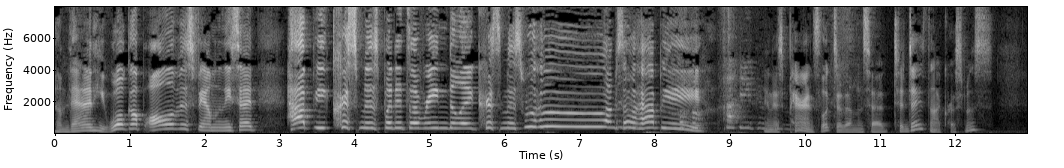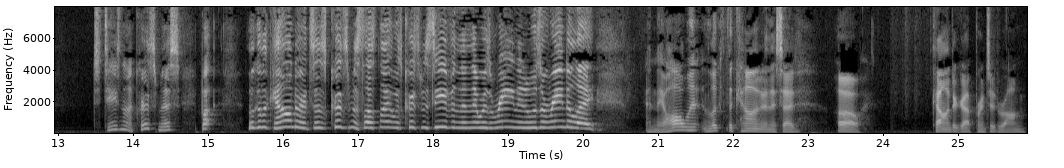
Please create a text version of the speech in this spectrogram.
And then he woke up all of his family and he said, Happy Christmas, but it's a rain delay Christmas. Woohoo! I'm so happy. And his parents looked at him and said, Today's not Christmas. Today's not Christmas, but look at the calendar. It says Christmas. Last night was Christmas Eve, and then there was rain, and it was a rain delay. And they all went and looked at the calendar and they said, Oh, calendar got printed wrong.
